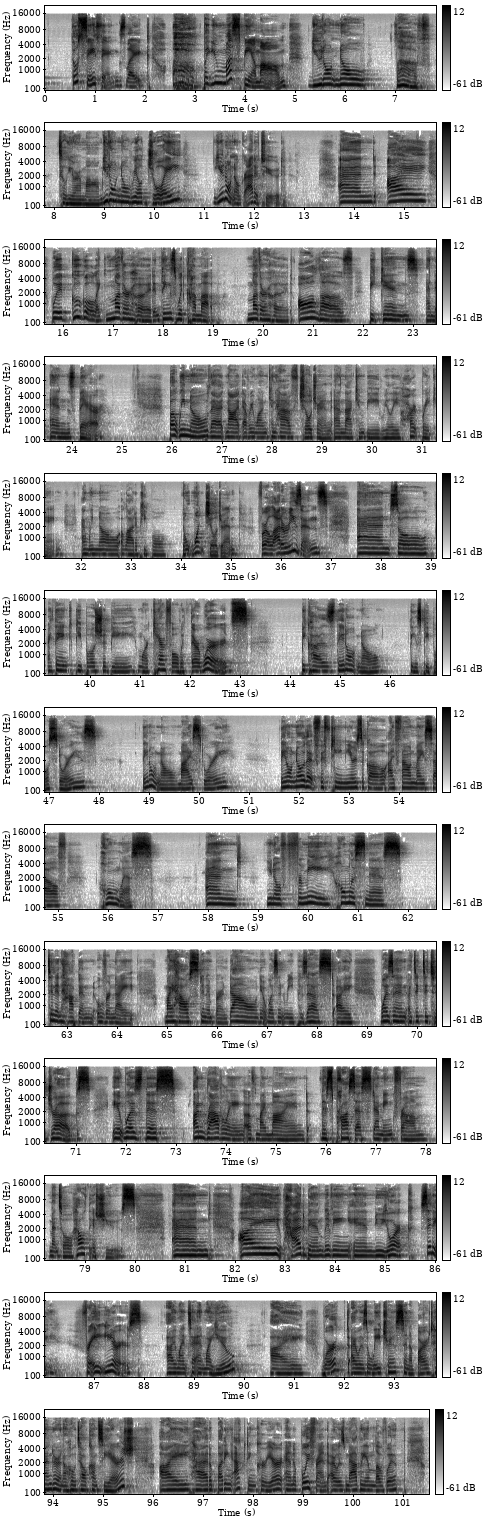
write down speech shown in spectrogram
they'll say things like, Oh, but you must be a mom. You don't know love till you're a mom. You don't know real joy. You don't know gratitude. And I would Google like motherhood and things would come up motherhood, all love begins and ends there. But we know that not everyone can have children, and that can be really heartbreaking. And we know a lot of people don't want children for a lot of reasons. And so I think people should be more careful with their words because they don't know these people's stories. They don't know my story. They don't know that 15 years ago I found myself homeless. And, you know, for me, homelessness didn't happen overnight. My house didn't burn down, it wasn't repossessed, I wasn't addicted to drugs. It was this unraveling of my mind, this process stemming from mental health issues. And I had been living in New York City for eight years. I went to NYU. I worked. I was a waitress and a bartender and a hotel concierge. I had a budding acting career and a boyfriend I was madly in love with.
